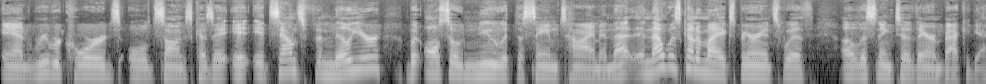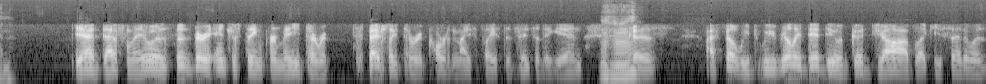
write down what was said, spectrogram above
and re-records old songs because it, it, it, sounds familiar but also new at the same time. And that and that was kind of my experience with uh, listening to there and back again. Yeah definitely. It was it was very interesting for me to re- especially to record a nice place to visit again because mm-hmm. I felt we we really did do a good job. Like you said it was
